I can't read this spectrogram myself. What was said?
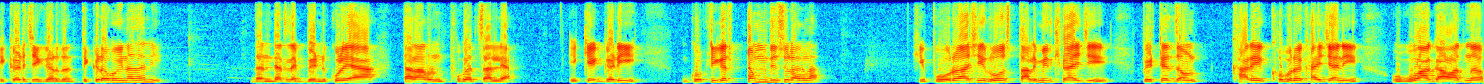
हिकडची गर्दन तिकडं होईना झाली. दंड्यातल्या बेंडकुळ्या टरारून फुगत चालल्या. एक एक गडी गोटीगत टम दिसू लागला. ही पोरं अशी रोज तालमीत खेळायची पेठेत जाऊन खारे खोबरं खायची आणि उगवा गावातनं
